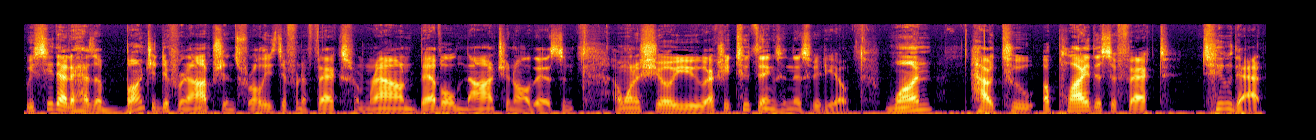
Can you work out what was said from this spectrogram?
we see that it has a bunch of different options for all these different effects from round, bevel, notch, and all this. And I want to show you actually two things in this video. One, how to apply this effect to that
